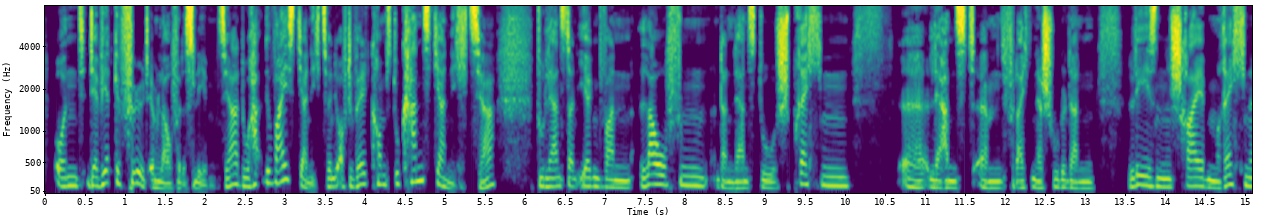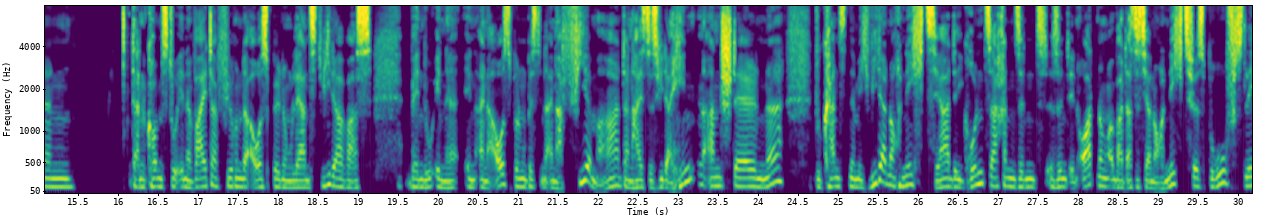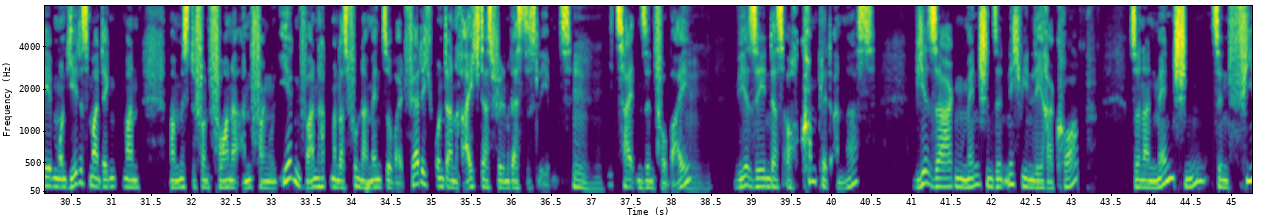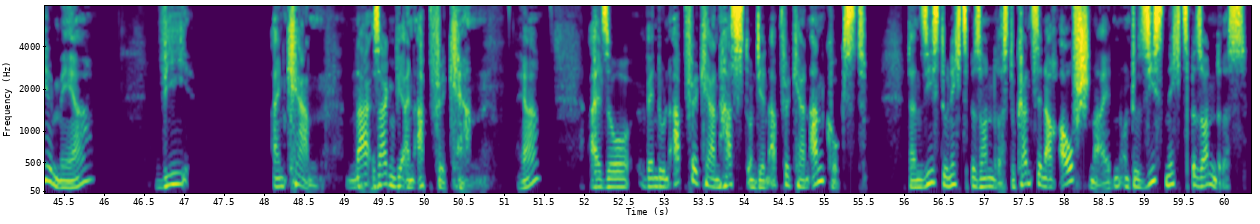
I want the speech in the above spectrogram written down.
Und der wird gefüllt im Laufe des Lebens. Ja, du, du weißt ja nichts. Wenn du auf die Welt kommst, du kannst ja nichts. Ja, du lernst dann irgendwann laufen, dann lernst du sprechen, äh, lernst ähm, vielleicht in der Schule dann lesen, schreiben, rechnen. Dann kommst du in eine weiterführende Ausbildung, lernst wieder was. Wenn du in, eine, in einer Ausbildung bist in einer Firma, dann heißt es wieder hinten anstellen. Ne? Du kannst nämlich wieder noch nichts. Ja, die Grundsachen sind sind in Ordnung, aber das ist ja noch nichts fürs Berufsleben. Und jedes Mal denkt man, man müsste von vorne anfangen. Und irgendwann hat man das Fundament soweit fertig und dann reicht das für den Rest des Lebens. Mhm. Die Zeiten sind vorbei. Mhm. Wir sehen das auch komplett anders. Wir sagen, Menschen sind nicht wie ein leerer Korb, sondern Menschen sind viel mehr wie ein Kern. Na, mhm. sagen wir ein Apfelkern. Ja? Also, wenn du einen Apfelkern hast und dir einen Apfelkern anguckst, dann siehst du nichts Besonderes. Du kannst den auch aufschneiden und du siehst nichts Besonderes.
